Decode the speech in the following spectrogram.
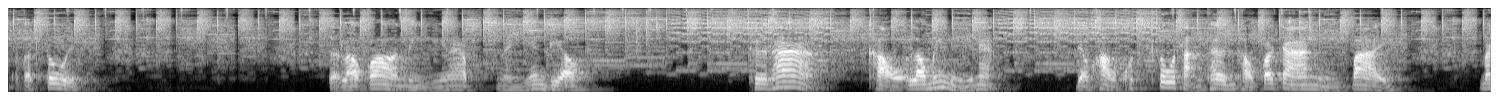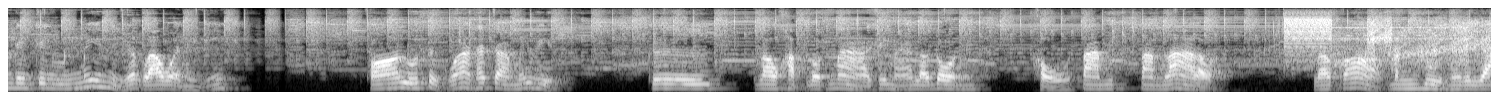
แล้วก็สู้อีกแต่เราก็หนีนะครับหนีอย่างเดียว คือถ้าเขาเราไม่หนีเนี่ย เดี๋ยวเขาสู้สามเทินเขาก็จะหนีไป มันจริงๆ มันไม่หนีกับเราอะหนีเพราะรู้สึกว่าถ้าจำไม่ผิด คือเราขับรถมาใช่ไหมแล้วโดนเขาตามตามล่าเรา แล้วก็มันอยู่ในระยะ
